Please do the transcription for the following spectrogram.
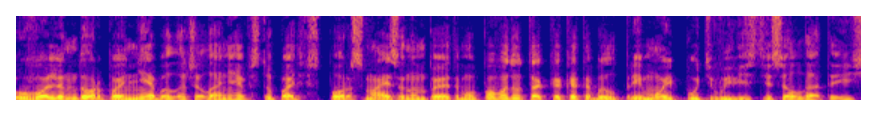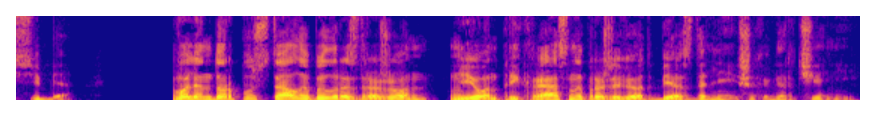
У Воллендорпа не было желания вступать в спор с Майсоном по этому поводу, так как это был прямой путь вывести солдата из себя. Волендорп устал и был раздражен, и он прекрасно проживет без дальнейших огорчений.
